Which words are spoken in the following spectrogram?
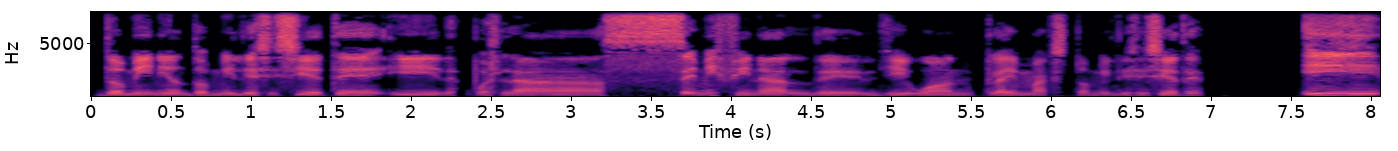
Dominion 2017 y después la semifinal del G1 Climax 2017. Y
